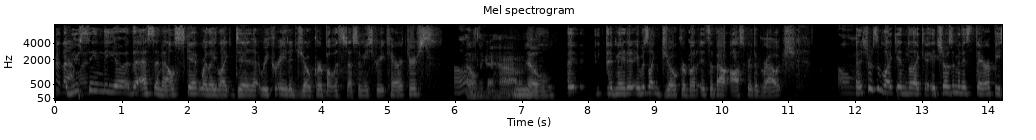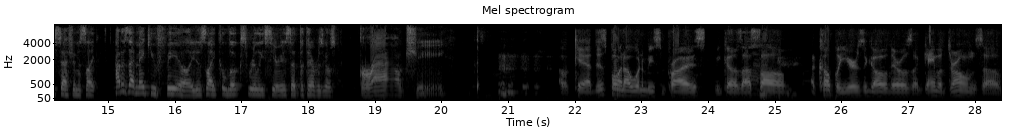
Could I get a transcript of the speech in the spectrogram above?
Have you one. seen the uh, the SNL skit where they like did recreated Joker but with Sesame Street characters? i don't think i have No. They they made it. It was like Joker, but it's about Oscar the Grouch. Oh, it shows him like in like it shows him in his therapy session. It's like, how does that make you feel? He just like looks really serious at the therapist. Goes grouchy. Okay, at this point, I wouldn't be surprised because I saw a couple years ago there was a Game of Thrones um,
